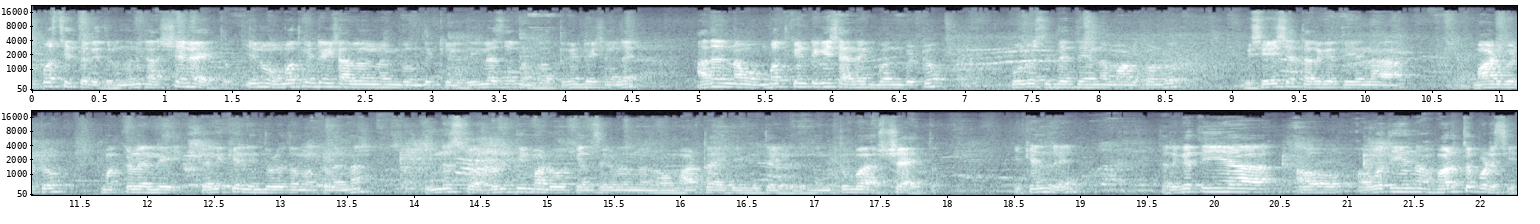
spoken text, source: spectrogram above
ಉಪಸ್ಥಿತರಿದ್ದರು. ನನಗೆ ಆಶ್ಚರ್ಯ ಆಯಿತು. ಏನು ಒಂಬತ್ತು ಗಂಟೆಗೆ ಶಾಲೆ ನಮ್ಗೆ ಒಂದು ಕೇಳಿದೆ ಇಲ್ಲ ಸರ್ ನಮ್ಗೆ ಹತ್ತು ಗಂಟೆಗೆ ಶಾಲೆ. ಆದರೆ ನಾವು ಒಂಬತ್ತು ಗಂಟೆಗೆ ಶಾಲೆಗೆ ಬಂದುಬಿಟ್ಟು ಪೂರ್ವ ಸಿದ್ಧತೆಯನ್ನು ಮಾಡಿಕೊಂಡು ವಿಶೇಷ ತರಗತಿಯನ್ನು ಮಾಡಿಬಿಟ್ಟು ಮಕ್ಕಳಲ್ಲಿ ಕಲಿಕೆಯಲ್ಲಿ ಹಿಂದುಳಿದ ಮಕ್ಕಳನ್ನು ಇನ್ನಷ್ಟು ಅಭಿವೃದ್ಧಿ ಮಾಡುವ ಕೆಲಸಗಳನ್ನು ನಾವು ಮಾಡ್ತಾ ಇದ್ದೀವಿ ಅಂತ ಹೇಳಿದ್ರು. ನನಗೆ ತುಂಬ ಹರ್ಷ ಆಯಿತು. ಏಕೆಂದರೆ ತರಗತಿಯ ಅವ- ಅವಧಿಯನ್ನು ಹೊರತುಪಡಿಸಿ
